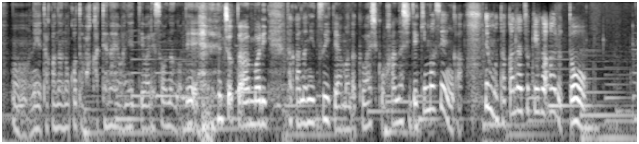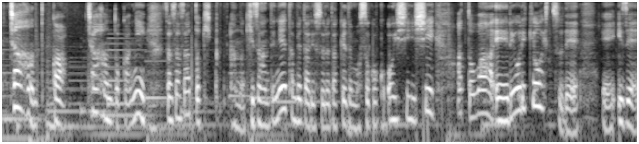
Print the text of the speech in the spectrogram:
「もうね高菜のこと分かってないわね」って言われそうなので ちょっとあんまり高菜についてはまだ詳しくお話できませんがでも高菜漬けがあるとチャーハンとかチャーハンとかにザザザッときあの刻んでね食べたりするだけでもすごく美味しいしあとは、えー、料理教室で、えー、以前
